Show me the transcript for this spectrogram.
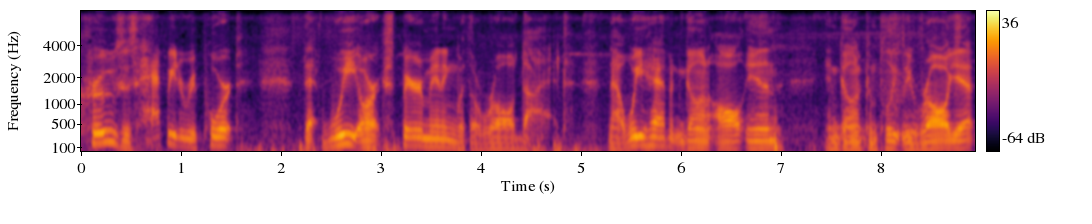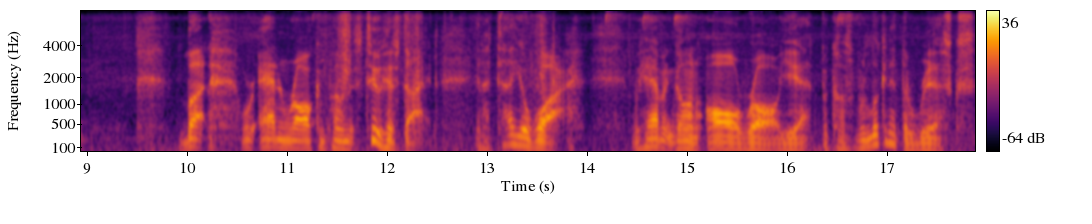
Kruz is happy to report that we are experimenting with a raw diet. Now, we haven't gone all in and gone completely raw yet, but we're adding raw components to his diet. And I tell you why we haven't gone all raw yet because we're looking at the risks.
